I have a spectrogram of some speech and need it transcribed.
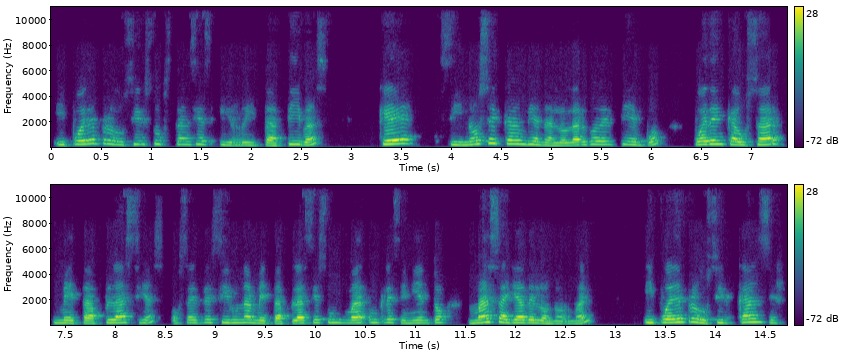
y pueden producir sustancias irritativas que si no se cambian a lo largo del tiempo, pueden causar metaplasias, o sea, es decir, una metaplasia es un, un crecimiento más allá de lo normal y pueden producir cáncer.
